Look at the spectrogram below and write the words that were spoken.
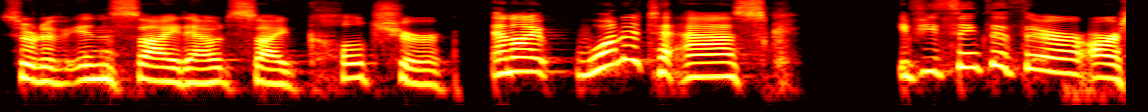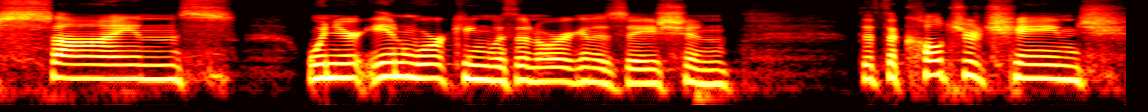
sort of inside outside culture. And I wanted to ask if you think that there are signs when you're in working with an organization that the culture change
